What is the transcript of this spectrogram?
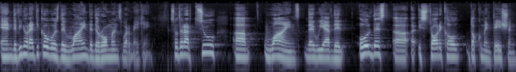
and the Vino Retico was the wine that the Romans were making. So there are two um, wines that we have the oldest uh, historical documentation.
